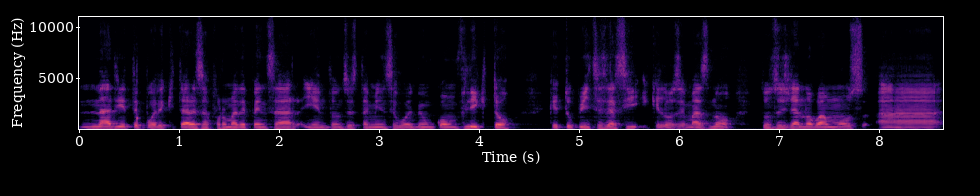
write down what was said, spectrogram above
nadie te puede quitar esa forma de pensar y entonces también se vuelve un conflicto que tú pienses así y que los demás no. Entonces ya no vamos a,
